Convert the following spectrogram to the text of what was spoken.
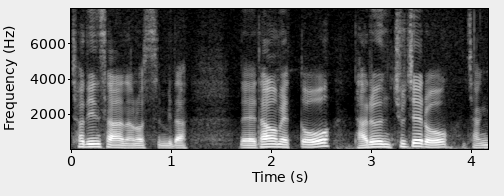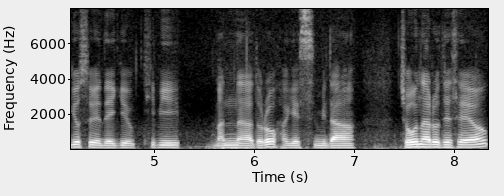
첫 인사 나눴습니다. 네, 다음에 또 다른 주제로 장 교수의 내교육 TV 만나도록 하겠습니다. 좋은 하루 되세요.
